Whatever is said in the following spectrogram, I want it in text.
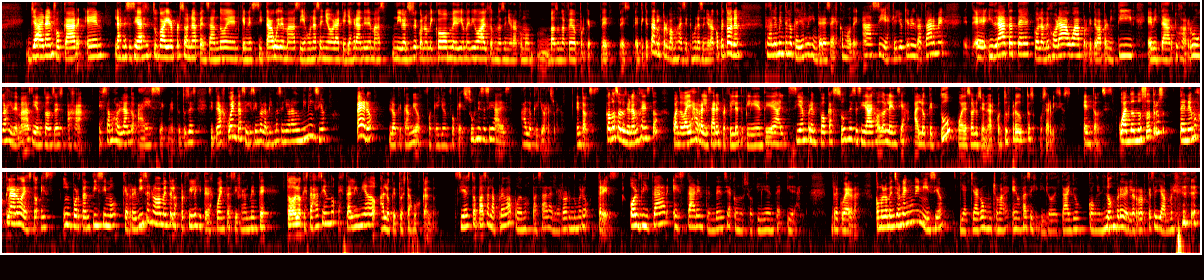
ya era enfocar en las necesidades de tu buyer persona, pensando en que necesita agua y demás, y es una señora que ya es grande y demás, nivel socioeconómico medio, medio alto, es una señora como, va a sonar feo porque es etiquetarlo, pero vamos a decir que es una señora copetona, probablemente lo que a ellos les interesa es como de, ah, sí, es que yo quiero hidratarme, eh, hidrátate con la mejor agua porque te va a permitir evitar tus arrugas y demás, y entonces, ajá, estamos hablando a ese segmento. Entonces, si te das cuenta, sigue siendo la misma señora de un inicio, pero lo que cambió fue que yo enfoqué sus necesidades a lo que yo resuelvo. Entonces, ¿cómo solucionamos esto? Cuando vayas a realizar el perfil de tu cliente ideal, siempre enfocas sus necesidades o dolencias a lo que tú puedes solucionar con tus productos o servicios. Entonces, cuando nosotros tenemos claro esto, es importantísimo que revises nuevamente los perfiles y te des cuenta si realmente todo lo que estás haciendo está alineado a lo que tú estás buscando. Si esto pasa la prueba, podemos pasar al error número 3. Olvidar estar en tendencia con nuestro cliente ideal. Recuerda, como lo mencioné en un inicio, y aquí hago mucho más énfasis y lo detallo con el nombre del error que se llame,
